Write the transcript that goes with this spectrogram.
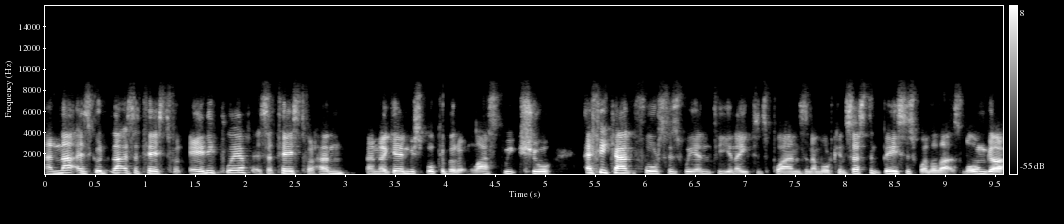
And that is good. That is a test for any player. It's a test for him. And again, we spoke about it last week's show. If he can't force his way into United's plans on a more consistent basis, whether that's longer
